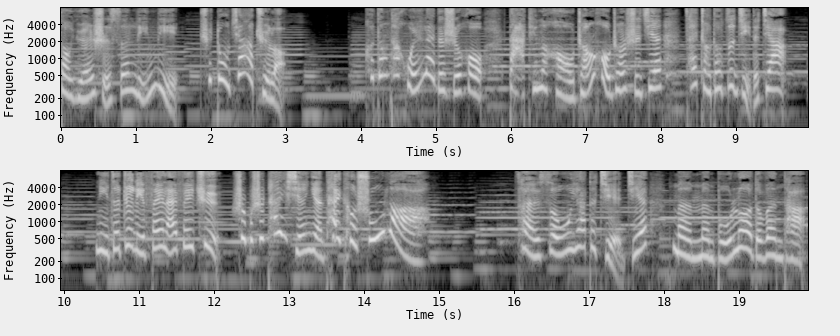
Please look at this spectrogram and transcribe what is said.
到原始森林里去度假去了。可当他回来的时候，打听了好长好长时间，才找到自己的家。你在这里飞来飞去，是不是太显眼、太特殊了？彩色乌鸦的姐姐闷闷不乐的问他：“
